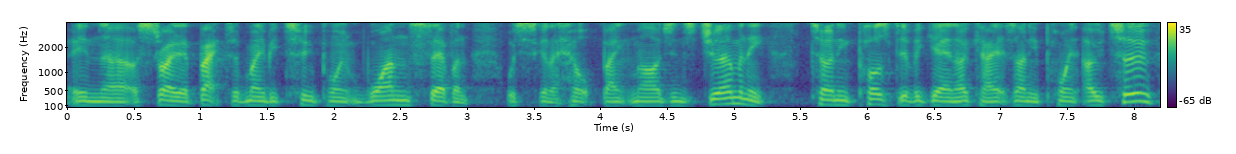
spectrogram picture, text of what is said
in uh, Australia back to maybe 2.17, which is going to help bank margins. Germany turning positive again. Okay, it's only 0.02,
